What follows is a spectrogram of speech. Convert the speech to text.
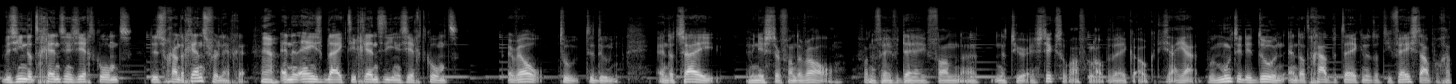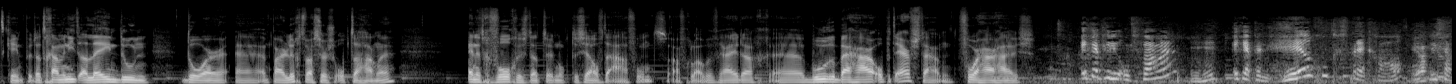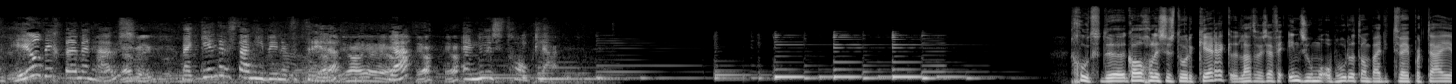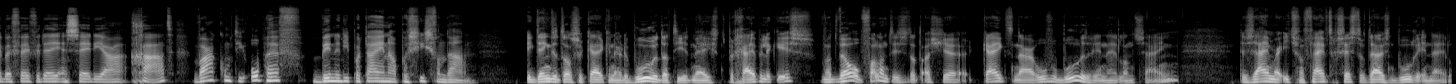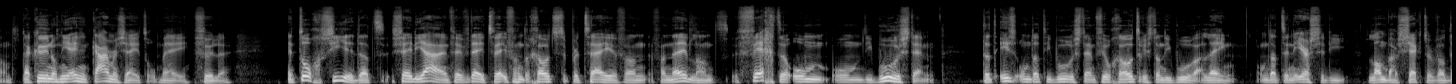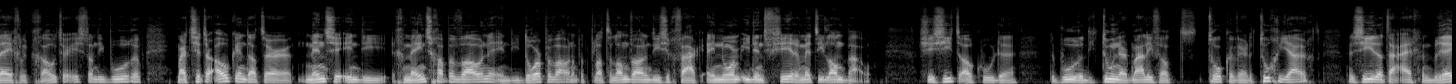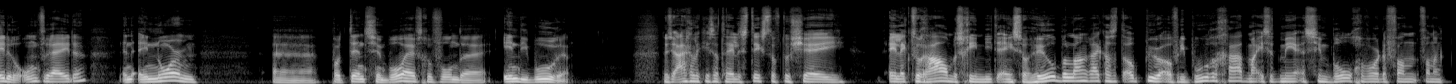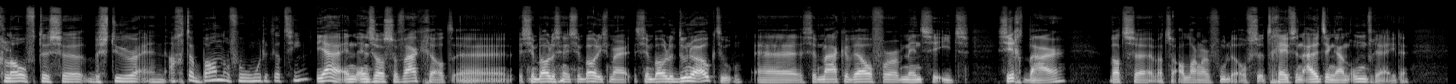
We zien dat de grens in zicht komt, dus we gaan de grens verleggen. Ja. En ineens blijkt die grens die in zicht komt er wel toe te doen. En dat zij minister Van der Wal van de VVD van uh, Natuur en Stikstof afgelopen weken ook. Die zei ja, we moeten dit doen. En dat gaat betekenen dat die veestapel gaat krimpen. Dat gaan we niet alleen doen door uh, een paar luchtwassers op te hangen. En het gevolg is dat er nog dezelfde avond, afgelopen vrijdag, uh, boeren bij haar op het erf staan voor haar huis. Ik heb jullie ontvangen. Ik heb een heel goed gesprek gehad. Ja. Jullie staan heel dicht bij mijn huis. Ja. Mijn kinderen staan hier binnen te trillen. Ja, ja, ja. ja? ja, ja. En nu is het gewoon klaar. Goed, de kogel is dus door de kerk. Laten we eens even inzoomen op hoe dat dan bij die twee partijen, bij VVD en CDA, gaat. Waar komt die ophef binnen die partijen nou precies vandaan? Ik denk dat als we kijken naar de boeren, dat die het meest begrijpelijk is. Wat wel opvallend is, dat als je kijkt naar hoeveel boeren er in Nederland zijn. Er zijn maar iets van 50, 60.000 boeren in Nederland. Daar kun je nog niet eens een kamerzetel mee vullen. En toch zie je dat CDA en VVD, twee van de grootste partijen van, van Nederland, vechten om, om die boerenstem. Dat is omdat die boerenstem veel groter is dan die boeren alleen. Omdat ten eerste die landbouwsector wel degelijk groter is dan die boeren. Maar het zit er ook in dat er mensen in die gemeenschappen wonen, in die dorpen wonen, op het platteland wonen, die zich vaak enorm identificeren met die landbouw. Als je ziet ook hoe de, de boeren die toen naar het Malieveld trokken werden toegejuicht, dan zie je dat daar eigenlijk een bredere onvrede, een enorm uh, potent symbool heeft gevonden in die boeren. Dus eigenlijk is dat hele stikstofdossier electoraal misschien niet eens zo heel belangrijk als het ook puur over die boeren gaat. Maar is het meer een symbool geworden van, van een kloof tussen bestuur en achterban? Of hoe moet ik dat zien? Ja, en, en zoals zo vaak geldt, uh, symbolen zijn symbolisch, maar symbolen doen er ook toe. Uh, ze maken wel voor mensen iets zichtbaar wat ze, wat ze al langer voelen. Of het geeft een uiting aan onvrede.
